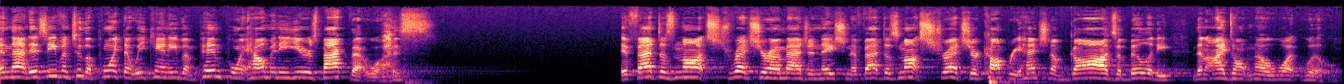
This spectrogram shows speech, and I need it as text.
And that it's even to the point that we can't even pinpoint how many years back that was. If that does not stretch your imagination, if that does not stretch your comprehension of God's ability, then I don't know what will.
